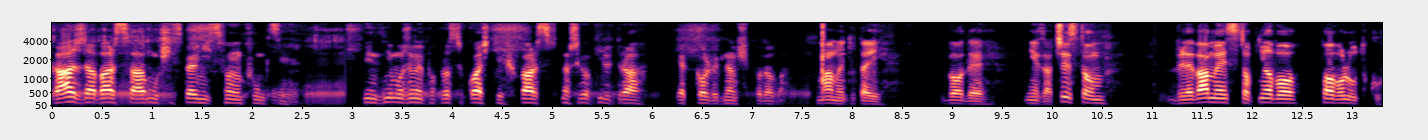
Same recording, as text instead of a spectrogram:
Każda warstwa musi spełnić swoją funkcję, więc nie możemy po prostu kłaść tych warstw naszego filtra jakkolwiek nam się podoba. Mamy tutaj wodę nie za czystą. Wlewamy stopniowo, powolutku.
